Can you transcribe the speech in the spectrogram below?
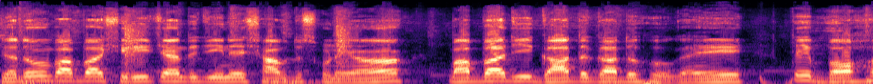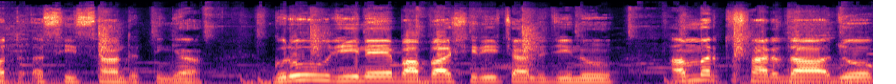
ਜਦੋਂ ਬਾਬਾ ਸ਼੍ਰੀ ਚੰਦ ਜੀ ਨੇ ਸ਼ਬਦ ਸੁਣਿਆ, ਬਾਬਾ ਜੀ ਗਦ ਗਦ ਹੋ ਗਏ ਤੇ ਬਹੁਤ ਅਸੀਸਾਂ ਦਿੱਤੀਆਂ। ਗੁਰੂ ਜੀ ਨੇ ਬਾਬਾ ਸ਼੍ਰੀ ਚੰਦ ਜੀ ਨੂੰ ਅੰਮ੍ਰਿਤਸਰ ਦਾ ਜੋ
